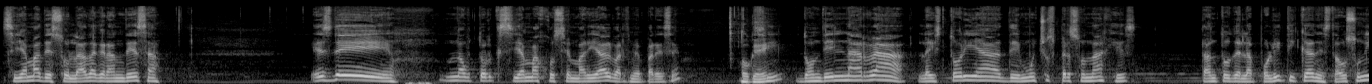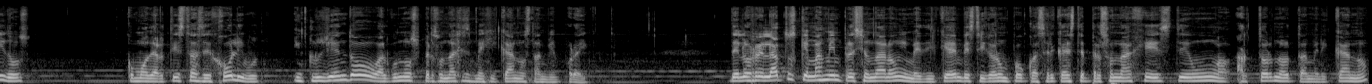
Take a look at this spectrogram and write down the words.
Se llama Desolada Grandeza. Es de un autor que se llama José María Álvarez, me parece. Ok. ¿sí? donde él narra la historia de muchos personajes, tanto de la política en Estados Unidos como de artistas de Hollywood, incluyendo algunos personajes mexicanos también por ahí. De los relatos que más me impresionaron y me dediqué a investigar un poco acerca de este personaje es de un actor norteamericano,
